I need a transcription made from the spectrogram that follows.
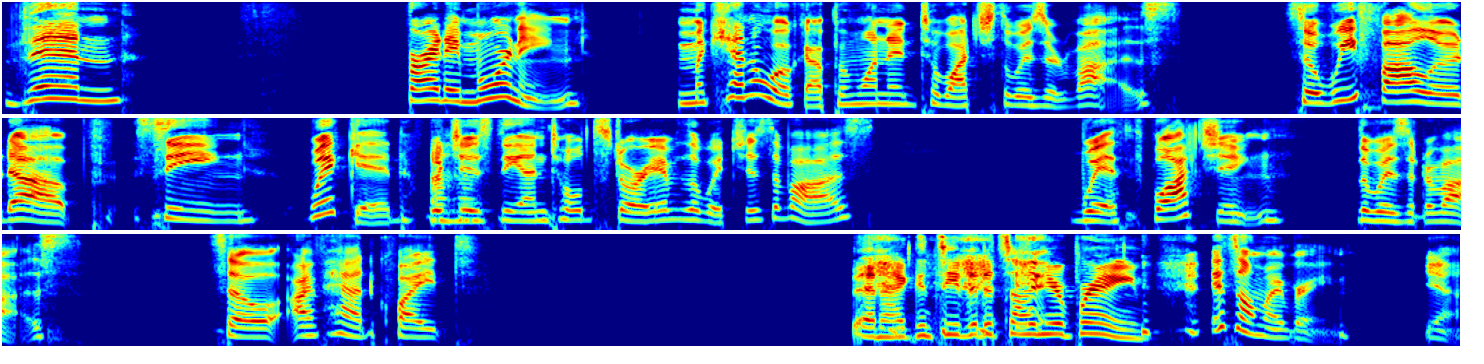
then Friday morning, McKenna woke up and wanted to watch The Wizard of Oz. So we followed up seeing Wicked, which Uh-huh. is the untold story of the witches of Oz, with watching The Wizard of Oz. So I've had quite. and i can see that it's on your brain It's on my brain. Yeah.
